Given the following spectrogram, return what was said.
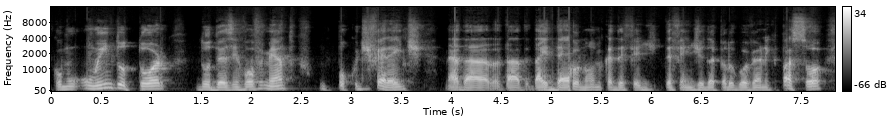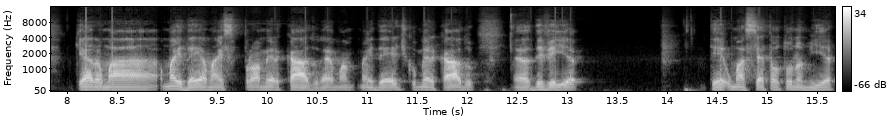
como um indutor do desenvolvimento, um pouco diferente né, da, da, da, ideia econômica defendida pelo governo que passou, que era uma, uma ideia mais pró-mercado, né, uma, uma, ideia de que o mercado uh, deveria ter uma certa autonomia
